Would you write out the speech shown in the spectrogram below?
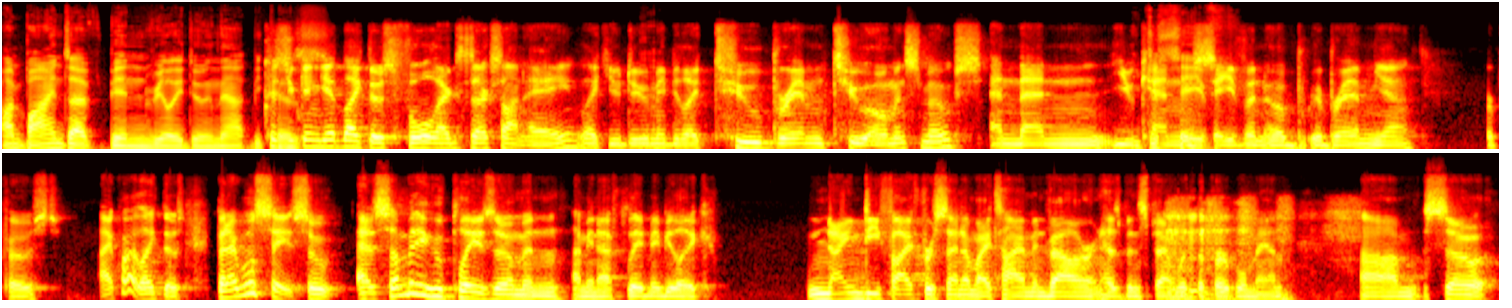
on binds, I've been really doing that because Because you can get like those full execs on A, like you do maybe like two brim, two omen smokes, and then you, You can save. save, an ob- a brim, yeah, or post. I quite like those. But I will say, so as somebody who plays omen, I mean, I've played maybe like 95% of my time in Valorant has been spent with the purple man. Um, so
